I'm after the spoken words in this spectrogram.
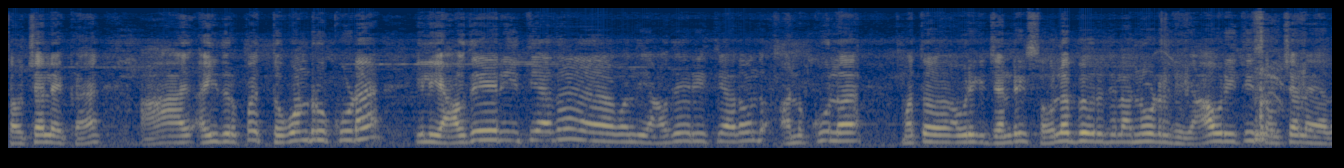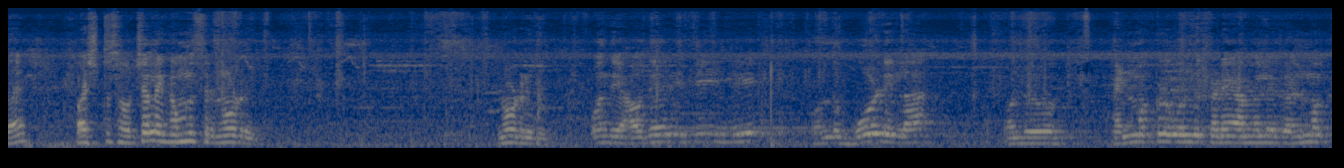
ಶೌಚಾಲಯಕ್ಕೆ. ಆ ಐದು ರೂಪಾಯಿ ತಗೊಂಡ್ರು ಕೂಡ ಇಲ್ಲಿ ಯಾವುದೇ ರೀತಿಯಾದ ಒಂದು ಯಾವುದೇ ರೀತಿಯಾದ ಒಂದು ಅನುಕೂಲ ಮತ್ತು ಅವರಿಗೆ ಜನರಿಗೆ ಸೌಲಭ್ಯ ಇರೋದಿಲ್ಲ. ನೋಡ್ರಿ ಇದು ಯಾವ ರೀತಿ ಶೌಚಾಲಯ ಅದ. ಫಸ್ಟ್ ಶೌಚಾಲಯ ಗಮನಿಸ್ರಿ, ನೋಡ್ರಿ ನೋಡ್ರಿ ಒಂದು ಯಾವುದೇ ರೀತಿ ಇಲ್ಲಿ ಒಂದು ಬೋರ್ಡ್ ಇಲ್ಲ. ಒಂದು ಹೆಣ್ಮಕ್ಳು ಒಂದು ಕಡೆ, ಆಮೇಲೆ ಗಂಡು ಮಕ್ಳು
